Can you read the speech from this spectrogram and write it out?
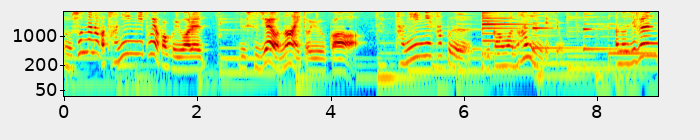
うん、そんななんか他人にとやかく言われる筋合いはないというか他人に割く時間はないんですよ。あの自分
